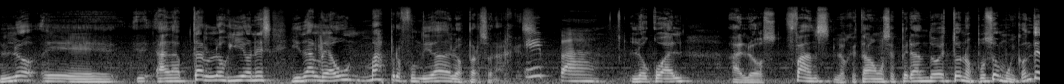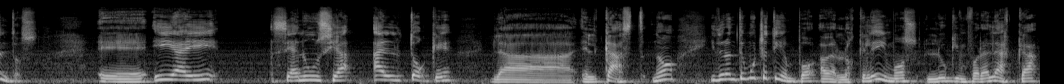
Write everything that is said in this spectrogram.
lo, eh, adaptar los guiones y darle aún más profundidad a los personajes. ¡Epa! Lo cual a los fans, los que estábamos esperando esto, nos puso muy contentos. Eh, y ahí se anuncia al toque la- el cast, ¿no? Y durante mucho tiempo, a ver, los que leímos Looking for Alaska,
